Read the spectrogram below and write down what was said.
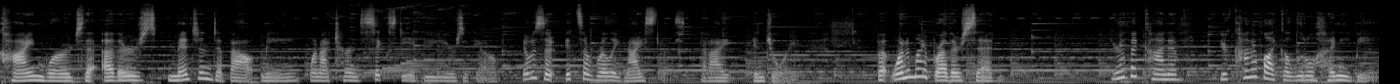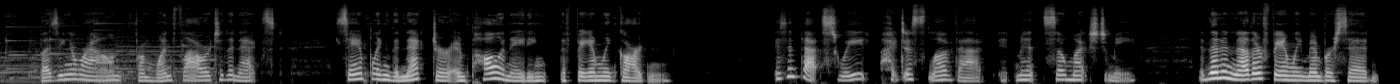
kind words that others mentioned about me when I turned 60 a few years ago. It was a it's a really nice list that I enjoyed. But one of my brothers said, "You're the kind of you're kind of like a little honeybee, buzzing around from one flower to the next, sampling the nectar and pollinating the family garden." Isn't that sweet? I just love that. It meant so much to me. And then another family member said,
